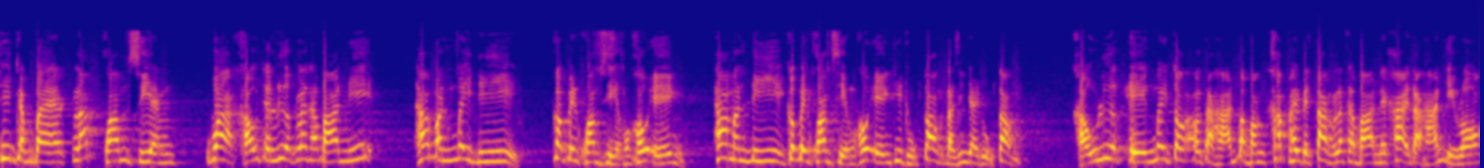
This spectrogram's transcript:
ที่จะแบกรับความเสี่ยงว่าเขาจะเลือกรัฐบาลนี้ ถ้ามันไม่ดีก็เป็นความเสี่ยงของเขาเอง ถ้ามันดีก็เป็นความเสี่ยงของเขาเองที่ถูกต้องตัดสินใจถูกต้อง เขาเลือกเองไม่ต้องเอาทหารมาบังคับให้ไปตั้งรัฐบาลในค่ายทหารอีกหรอก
